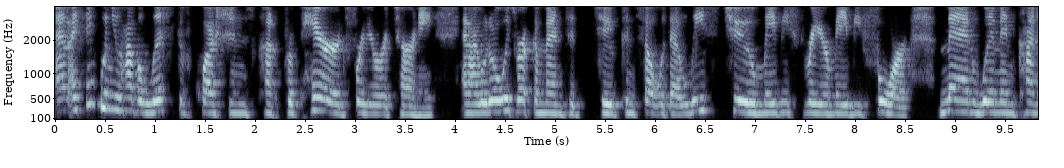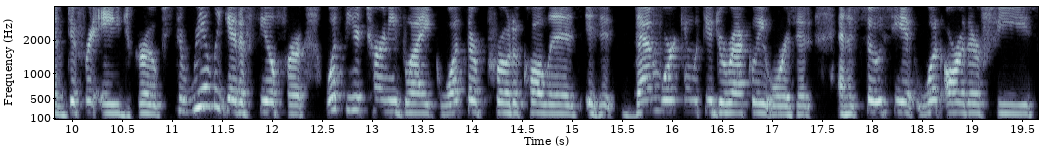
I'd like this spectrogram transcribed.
And I think when you have a list of questions kind of prepared for your attorney. And I would always recommend to, to consult with at least two, maybe three, or maybe four men, women, kind of different age groups to really get a feel for what the attorney's like, what their protocol is. Is it them working with you directly or is it an associate? What are their fees?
